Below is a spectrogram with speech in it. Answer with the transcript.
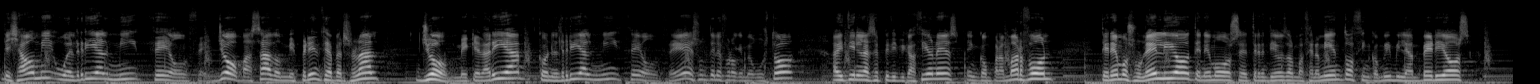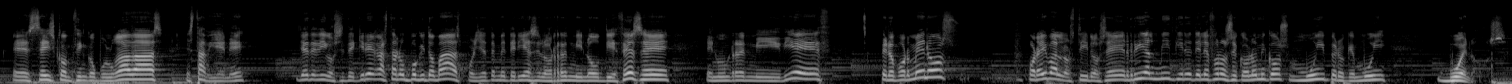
de Xiaomi o el Realme C11. Yo, basado en mi experiencia personal, yo me quedaría con el Realme C11. ¿eh? Es un teléfono que me gustó. Ahí tienen las especificaciones en compra smartphone. Tenemos un Helio, tenemos 32 eh, de almacenamiento, 5000 mAh, 6,5 pulgadas. Está bien, ¿eh? Ya te digo, si te quieres gastar un poquito más, pues ya te meterías en los Redmi Note 10S, en un Redmi 10. Pero por menos, por ahí van los tiros. ¿eh? Realme tiene teléfonos económicos muy, pero que muy buenos.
